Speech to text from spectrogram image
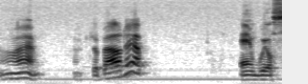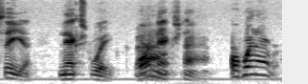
All right, that's about it. And we'll see you next week, or Bye. next time, or whenever.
